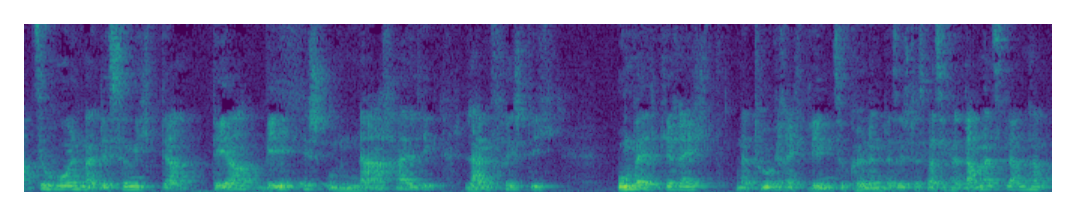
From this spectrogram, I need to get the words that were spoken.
abzuholen, weil das für mich der, der Weg ist, um nachhaltig, langfristig, umweltgerecht naturgerecht leben zu können. Das ist das, was ich halt damals gelernt habe,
